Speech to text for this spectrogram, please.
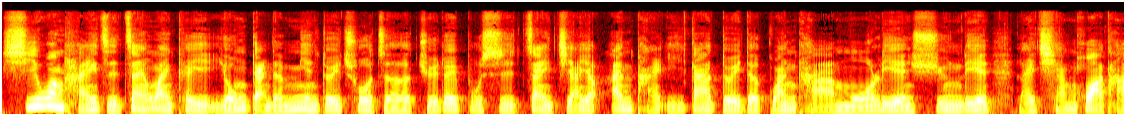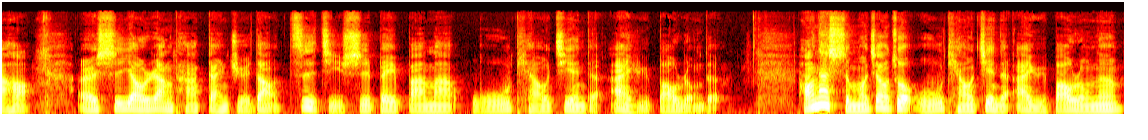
希望孩子在外可以勇敢的面对挫折，绝对不是在家要安排一大堆的关卡磨练训练来强化他哈，而是要让他感觉到自己是被爸妈无条件的爱与包容的。好，那什么叫做无条件的爱与包容呢？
